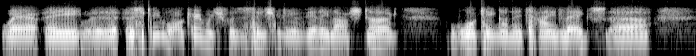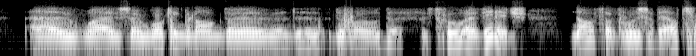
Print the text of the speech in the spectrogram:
where a, a skinwalker, which was essentially a very large dog walking on its hind legs, uh, uh, was uh, walking along the, the, the road through a village north of Roosevelt.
